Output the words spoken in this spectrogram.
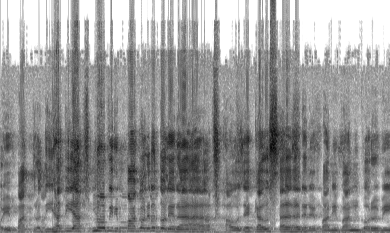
ওই পাত্র দিয়া দিয়া নবীর পাগলের দলেরা হাউজে কাউসারের পানি পান করবে।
